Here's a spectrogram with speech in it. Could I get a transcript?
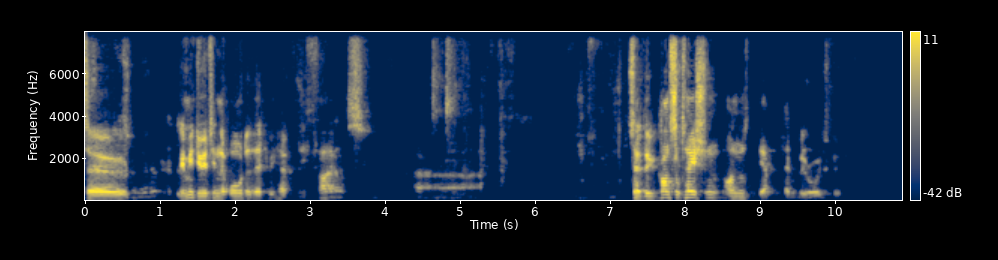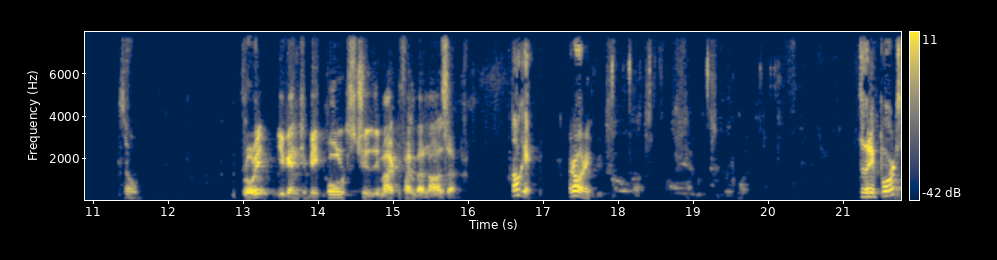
So let me do it in the order that we have the files. Uh, so the consultation on, yeah, that would be Rory's group. So, Rory, you're going to be called to the microphone by Naza. Okay, Rory. To report?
